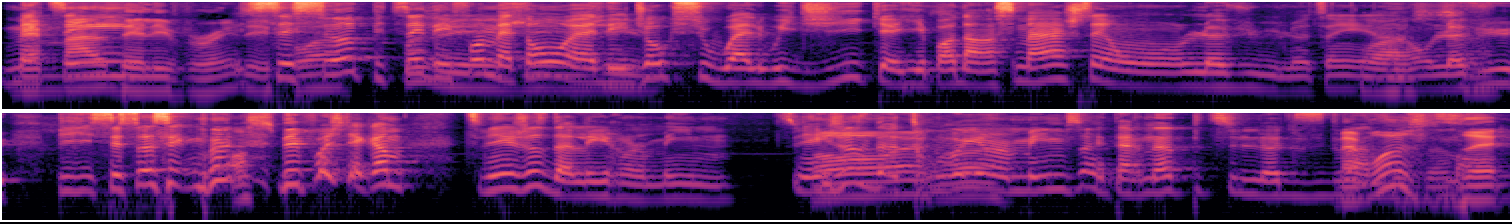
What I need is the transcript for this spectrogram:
Mais, Mais tu sais, mal délivré, des c'est fois. ça. Puis tu sais, des fois, mettons j'ai- euh, des jokes sur Waluigi qu'il est pas dans Smash, tu sais, on l'a vu, là, tu sais, euh, on c'est l'a ça. vu. Puis c'est ça, c'est que moi, des fois, j'étais comme, tu viens juste de lire un meme. Tu viens Oh, juste de ouais, trouver ouais. un meme sur Internet, puis tu l'as dit devant Mais moi, je disais, tu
